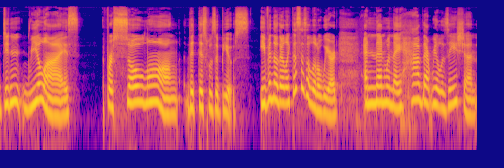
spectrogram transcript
didn't realize for so long that this was abuse, even though they're like, this is a little weird. And then when they have that realization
